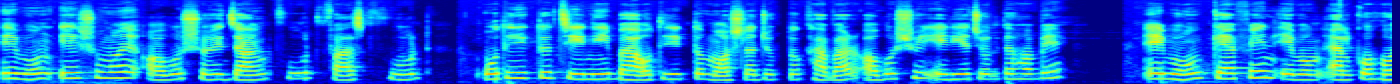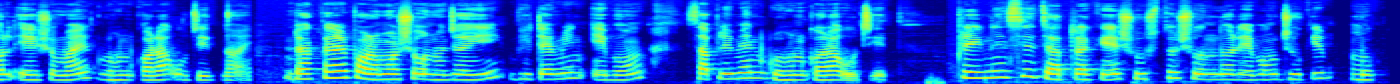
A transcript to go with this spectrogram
এবং এ সময় অবশ্যই জাঙ্ক ফুড, ফাস্ট ফুড, অতিরিক্ত চিনি বা অতিরিক্ত মশলাযুক্ত খাবার অবশ্যই এড়িয়ে চলতে হবে এবং ক্যাফেন এবং অ্যালকোহল এ সময় গ্রহণ করা উচিত নয়। ডাক্তারের পরামর্শ অনুযায়ী ভিটামিন এবং সাপ্লিমেন্ট গ্রহণ করা উচিত। প্রেগনেন্সির যাত্রাকে সুস্থ, সুন্দর এবং ঝুঁকি মুক্ত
